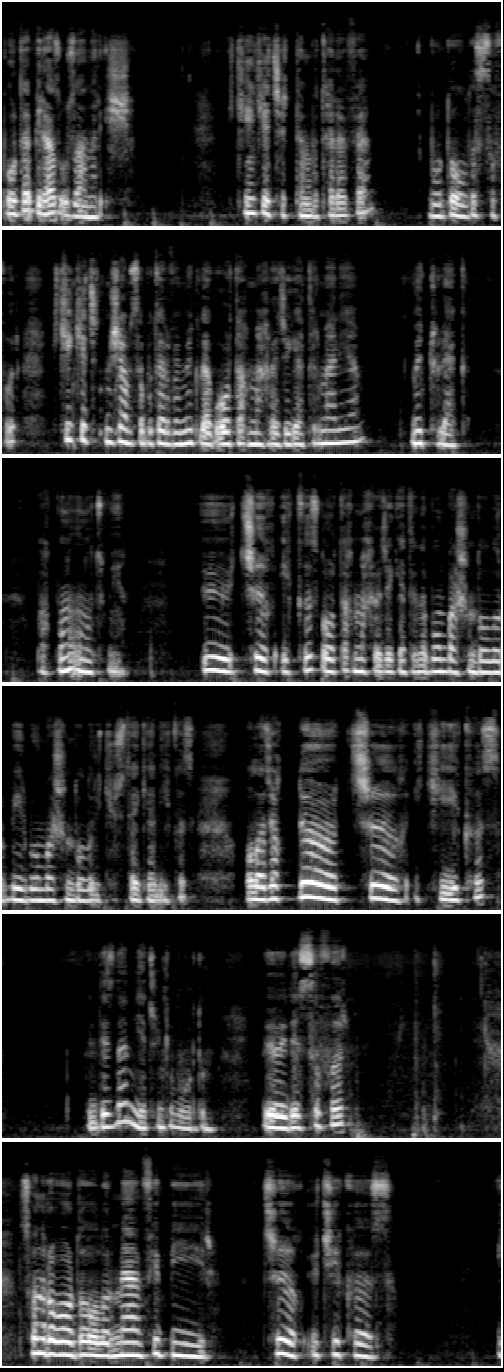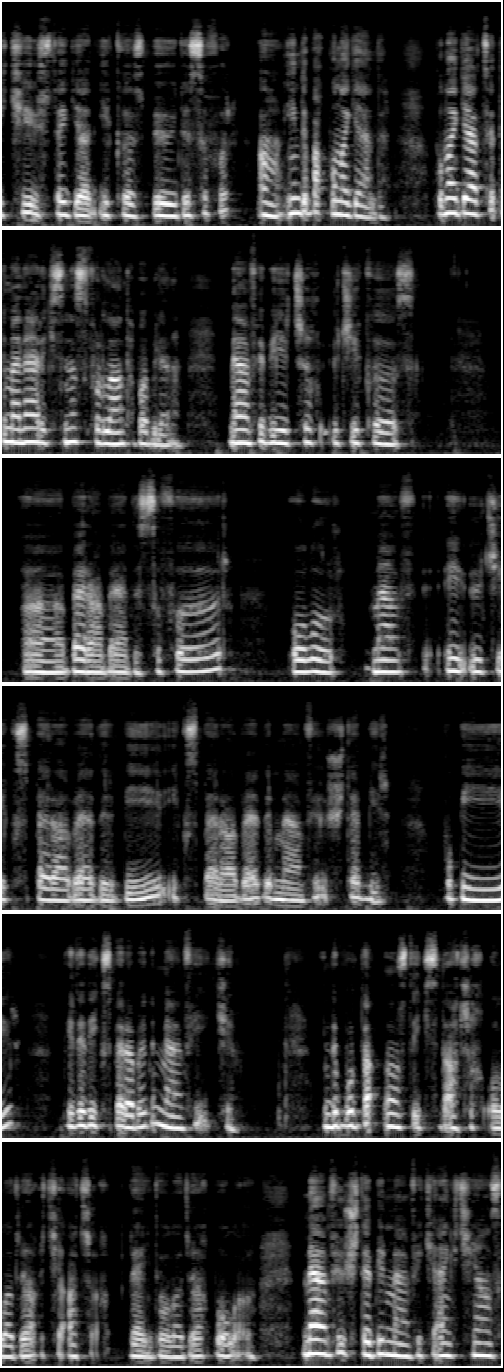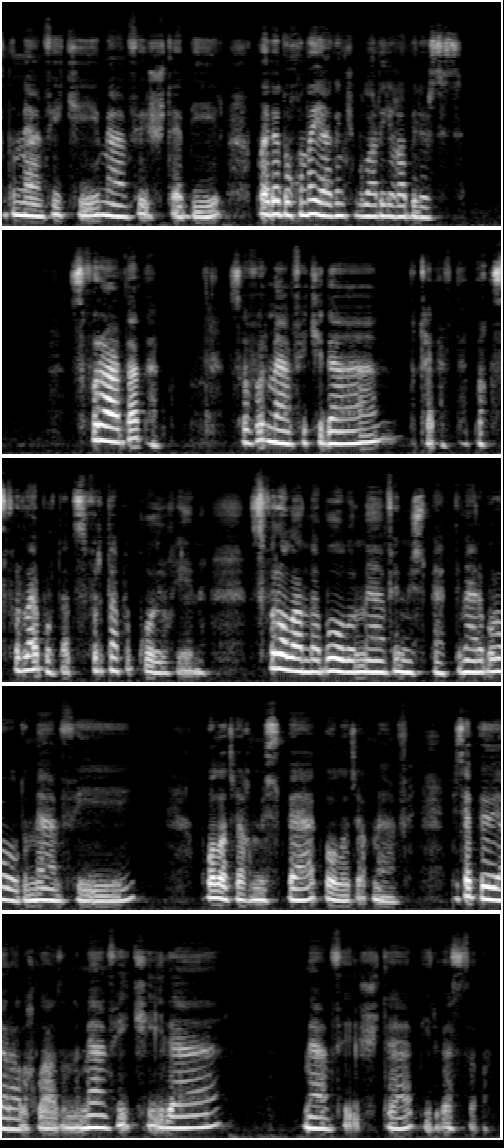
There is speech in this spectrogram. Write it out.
Burada biraz uzanır iş. 2'yi keçirtdim bu tərəfə. Burada oldu 0. 2 keçirtmişəmsə bu tərəfə mütləq ortaq məxrəcə gətirməliyəm. Mütləq. Bax bunu unutmayın. 3 çıx x ortaq məxrəcə gətirəndə bunun başında olur 1, bunun başında olur 2 üstə gəl x. Olacaq 4 çıx 2 x. Bildiniz də niyə? Çünki vurdum. Böyüdə 0. Sonra orada olur mənfi 1 çıx 3 x. 2 üstə gəl x böyükdə 0. Aha, indi bax buna gəldi. Buna gəlsə deməli hər ikisinin sıfırlarını tapa bilərəm. Mənfi 1 çıx 3x ə, bərabərdir 0 olur. Mənfi 3x bərabərdir 1, x bərabərdir mənfi 3-də 1. Bu 1. Bir də də x bərabərdir mənfi 2. İndi burada onsuz da ikisi də açıq olacaq. İçi açıq rəngdə olacaq. Bu ola- Mənfi 3-də 1, mənfi 2. Ən kiçik hansıdır? Mənfi 2, mənfi 3-də 1. Bu ədə doxunda yəqin ki, bunları yığa bilirsiniz. 0 hardadır? 0 mənfi 2-dən bu tərəfdə. Bax, sıfırlar buradadır. 0 tapıb qoyuruq yerinə. 0 olanda bu olur mənfi müsbət. Deməli, bura oldu mənfi. Bu olacaq müsbət, bu olacaq mənfi. Bizə böyük aralıq lazımdır. Mənfi 2 ilə mənfi 3-də 1 və salam.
